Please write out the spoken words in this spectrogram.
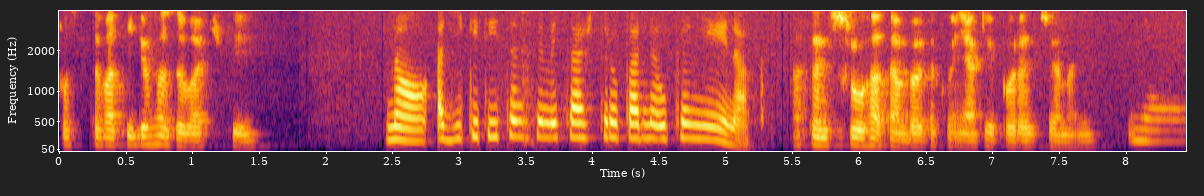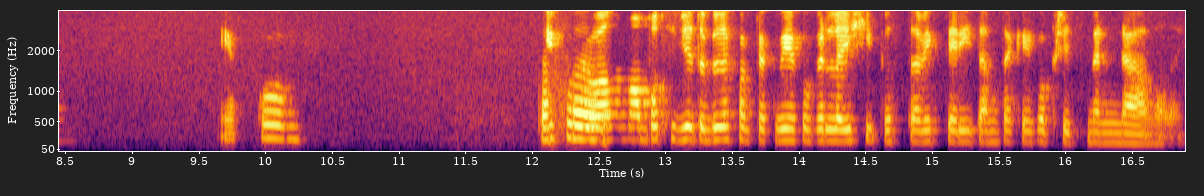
postava té dohazovačky. No a díky té jsem si myslela, že to dopadne úplně jinak. A ten sluha tam byl takový nějaký podezřelý. No, jako tak jako jo, ale mám pocit, že to byly fakt takové jako vedlejší postavy, které tam tak jako přicmrdávaly.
